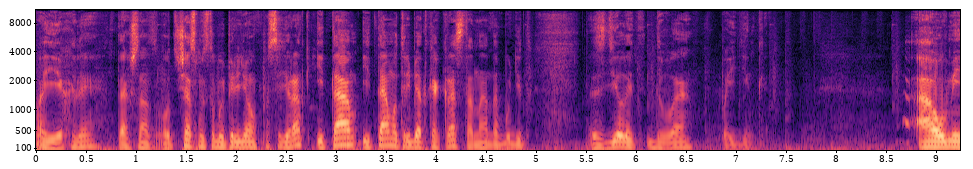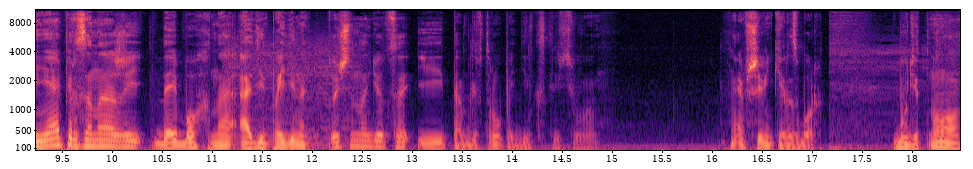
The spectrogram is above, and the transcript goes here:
Поехали Так, 16 Вот сейчас мы с тобой перейдем в последний ранг И там, и там вот, ребят, как раз-то надо будет сделать два поединка. А у меня персонажей, дай бог, на один поединок точно найдется. И там для второго поединка, скорее всего, вшивенький разбор будет. Но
